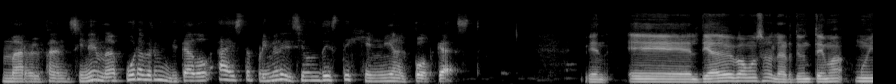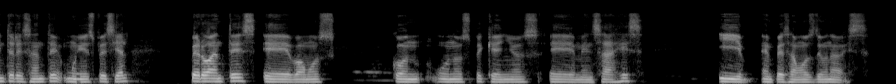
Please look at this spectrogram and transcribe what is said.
Marvel Fan Cinema por haberme invitado a esta primera edición de este genial podcast. Bien, eh, el día de hoy vamos a hablar de un tema muy interesante, muy especial, pero antes eh, vamos con unos pequeños mensajes y empezamos de una vez.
